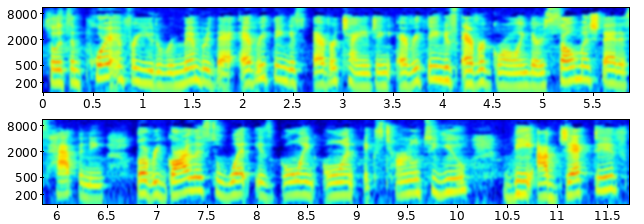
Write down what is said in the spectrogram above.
So it's important for you to remember that everything is ever changing, everything is ever growing. There's so much that is happening, but regardless to what is going on external to you, the objective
